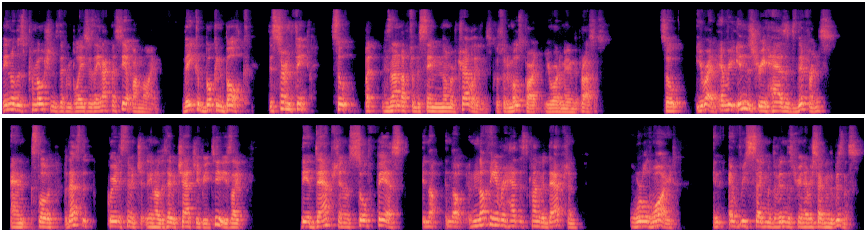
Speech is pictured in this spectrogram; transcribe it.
they know there's promotions different places that you're not going to see up online. They could book in bulk. There's certain things. So, but there's not enough for the same number of travel agents because for the most part, you're automating the process. So you're right. Every industry has its difference and slow. But that's the greatest thing. You know, they say with ChatGPT is like the adaption was so fast. In the, in the nothing ever had this kind of adaption worldwide in every segment of industry and every segment of business.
